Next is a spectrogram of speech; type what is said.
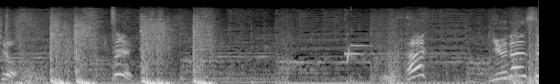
しろ。はっ油断する。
